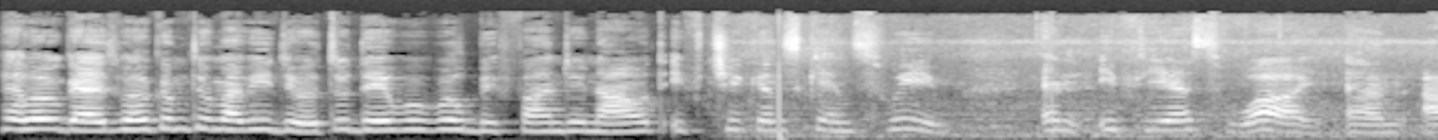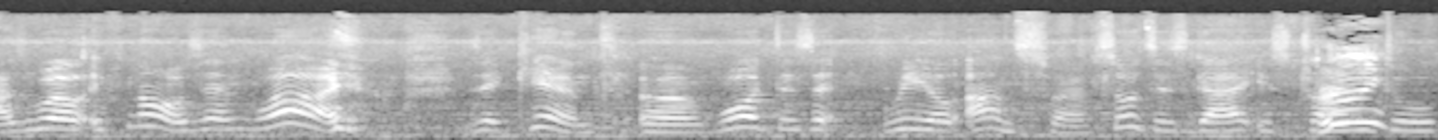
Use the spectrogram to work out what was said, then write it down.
Hello guys, welcome to my video. Today we will be finding out if chickens can swim and if yes, why and as well if no, then why they can't. Uh, what is the real answer? So this guy is trying Really? to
